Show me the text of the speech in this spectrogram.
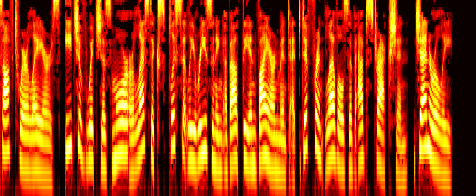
software layers, each of which is more or less explicitly reasoning about the environment at different levels of abstraction. Generally,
